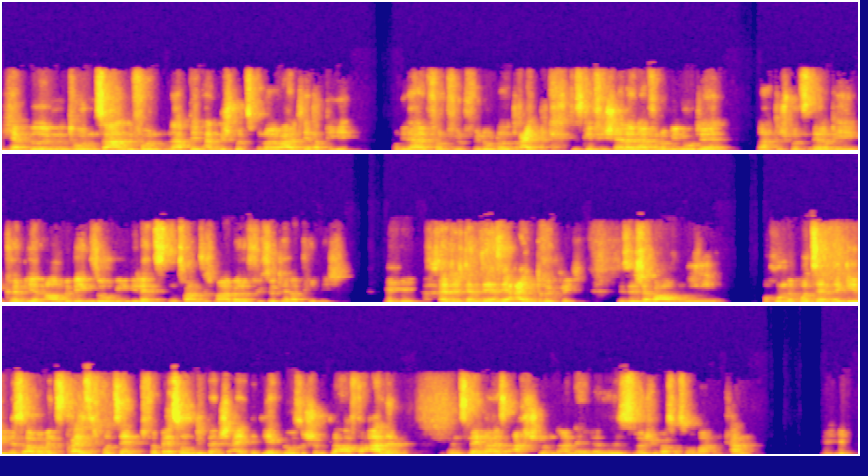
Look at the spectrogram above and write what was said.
Ich habe irgendeinen toten Zahn gefunden, habe den angespritzt mit Neuraltherapie und innerhalb von fünf Minuten oder drei, das geht viel schneller, innerhalb von einer Minute nach der Spritzentherapie können die ihren Arm bewegen, so wie die letzten 20 Mal bei der Physiotherapie nicht. Mhm. Das ist natürlich dann sehr, sehr eindrücklich. Das ist aber auch nie 100% Ergebnis, aber wenn es 30% Verbesserung gibt, dann ist eigentlich eine Diagnose schon klar, vor allem, wenn es länger als acht Stunden anhält. Also das ist zum Beispiel was, was man machen kann. Mhm.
